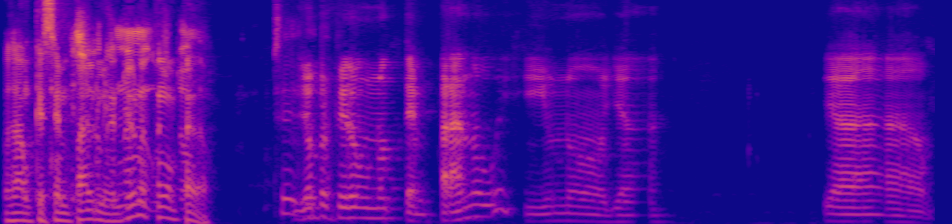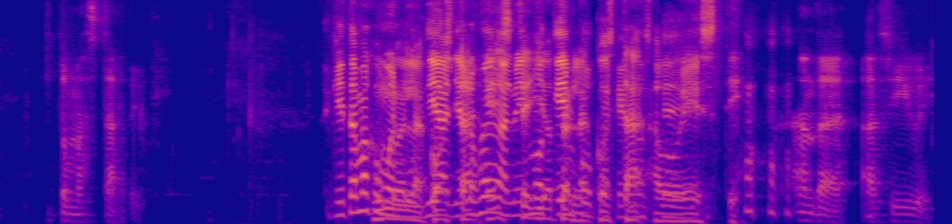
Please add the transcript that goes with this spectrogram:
O sea, aunque se empalmen. no Yo no tengo gustó. pedo. Sí. Yo prefiero uno temprano, güey, y uno ya. Ya. Un poquito más tarde, güey. Aquí estamos como Uno el en la mundial, ya lo juegan al este y mismo otro en tiempo. la costa no esté- oeste. Anda, así, güey.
